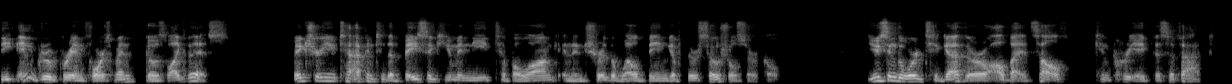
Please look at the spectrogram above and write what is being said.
The in group reinforcement goes like this Make sure you tap into the basic human need to belong and ensure the well being of their social circle. Using the word together all by itself can create this effect.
